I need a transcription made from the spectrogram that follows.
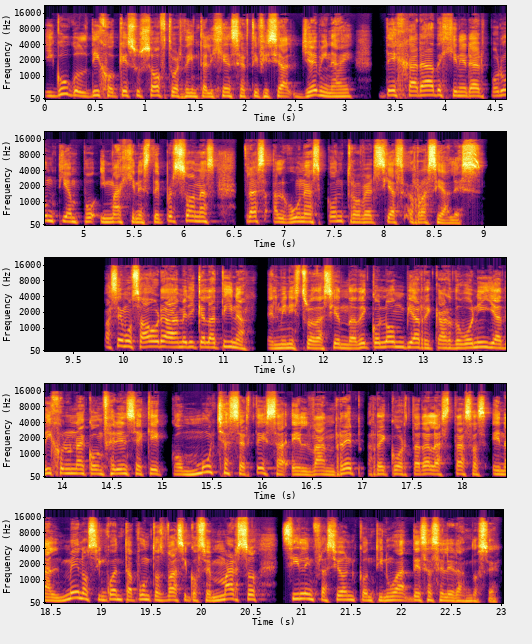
y Google dijo que su software de inteligencia artificial Gemini dejará de generar por un tiempo imágenes de personas tras algunas controversias raciales. Pasemos ahora a América Latina. El ministro de Hacienda de Colombia, Ricardo Bonilla, dijo en una conferencia que con mucha certeza el BANREP recortará las tasas en al menos 50 puntos básicos en marzo si la inflación continúa desacelerándose.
